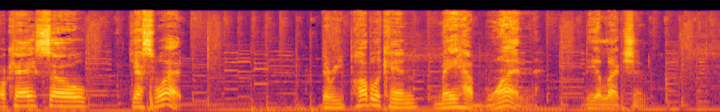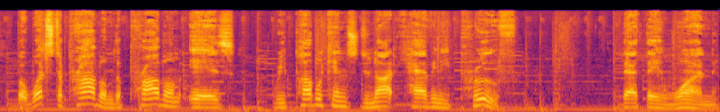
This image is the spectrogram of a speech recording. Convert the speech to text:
Okay, so guess what? the Republican may have won the election. But what's the problem? The problem is Republicans do not have any proof that they won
